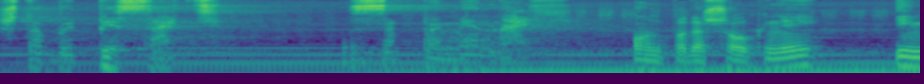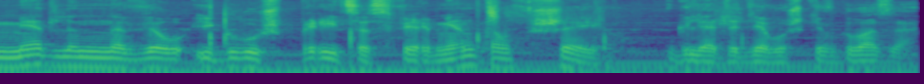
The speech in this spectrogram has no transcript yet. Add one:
чтобы писать. Запоминай. Он подошел к ней и медленно ввел иглу шприца с ферментом в шею, глядя девушке в глаза.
